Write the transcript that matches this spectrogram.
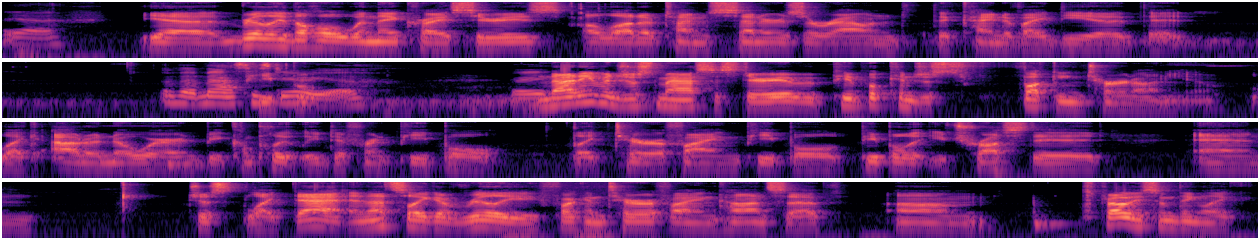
yeah. Yeah, really, the whole When They Cry series a lot of times centers around the kind of idea that About mass People- hysteria, right? not even just mass hysteria, but people can just fucking turn on you like out of nowhere and be completely different people, like terrifying people, people that you trusted, and just like that. And that's like a really fucking terrifying concept. Um, it's probably something like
